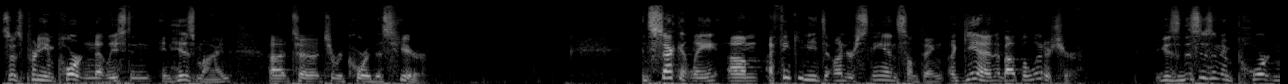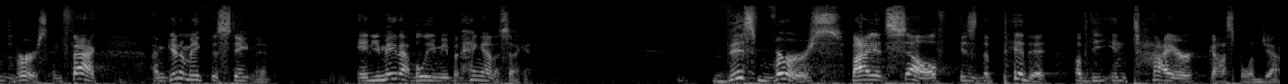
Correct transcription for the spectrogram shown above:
So it's pretty important, at least in, in his mind, uh, to, to record this here. And secondly, um, I think you need to understand something, again, about the literature. Because this is an important verse. In fact, I'm going to make this statement, and you may not believe me, but hang on a second. This verse by itself is the pivot of the entire Gospel of John.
